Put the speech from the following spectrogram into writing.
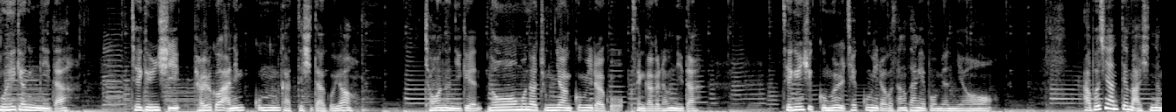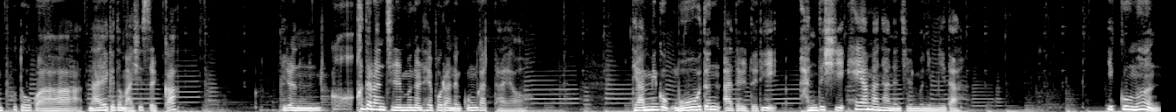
고혜경입니다. 재균 씨 별거 아닌 꿈 같으시다고요? 저는 이게 너무나 중요한 꿈이라고 생각을 합니다. 재균 씨 꿈을 제 꿈이라고 상상해 보면요. 아버지한테 맛있는 포도가 나에게도 맛있을까? 이런 커다란 질문을 해보라는 꿈 같아요. 대한민국 모든 아들들이 반드시 해야만 하는 질문입니다. 이 꿈은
